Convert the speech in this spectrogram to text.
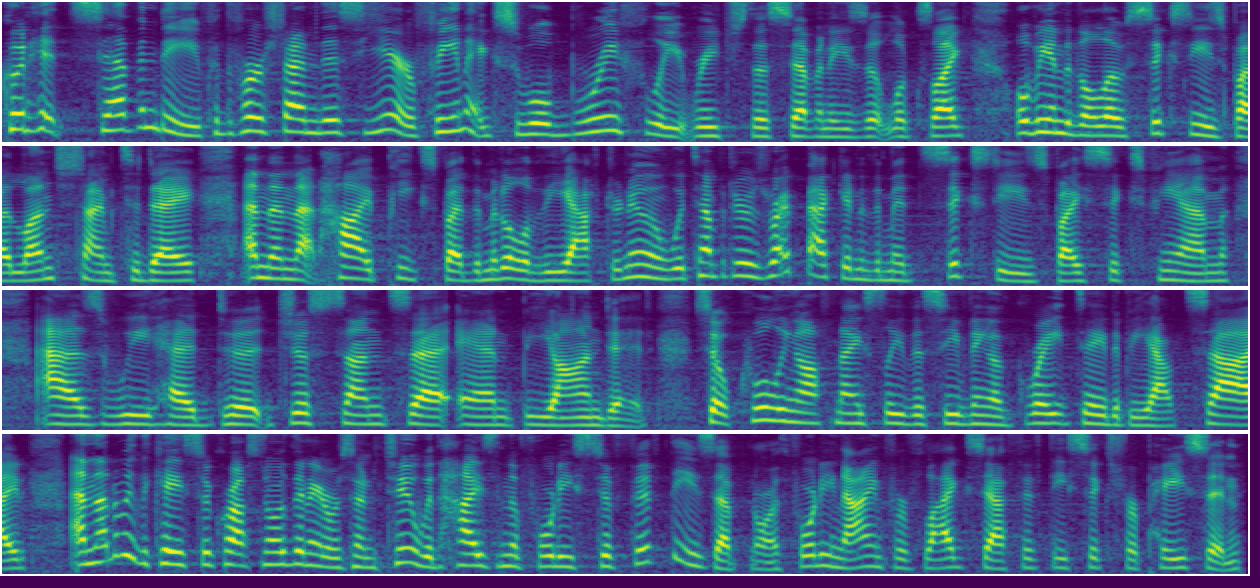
could hit 70 for the first time this year. Phoenix will briefly reach the 70s, it looks like. We'll be into the low 60s by lunchtime today, and then that high peaks by the middle of the afternoon with temperatures right back into the mid 60s by 6 p.m. as we head to just sunset and beyond it. So cooling off nicely this evening, a great day to be outside. And that'll be the case across northern Arizona too, with highs in the 40s to 50s up north, 49 for Flagstaff, 56 for Payson.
